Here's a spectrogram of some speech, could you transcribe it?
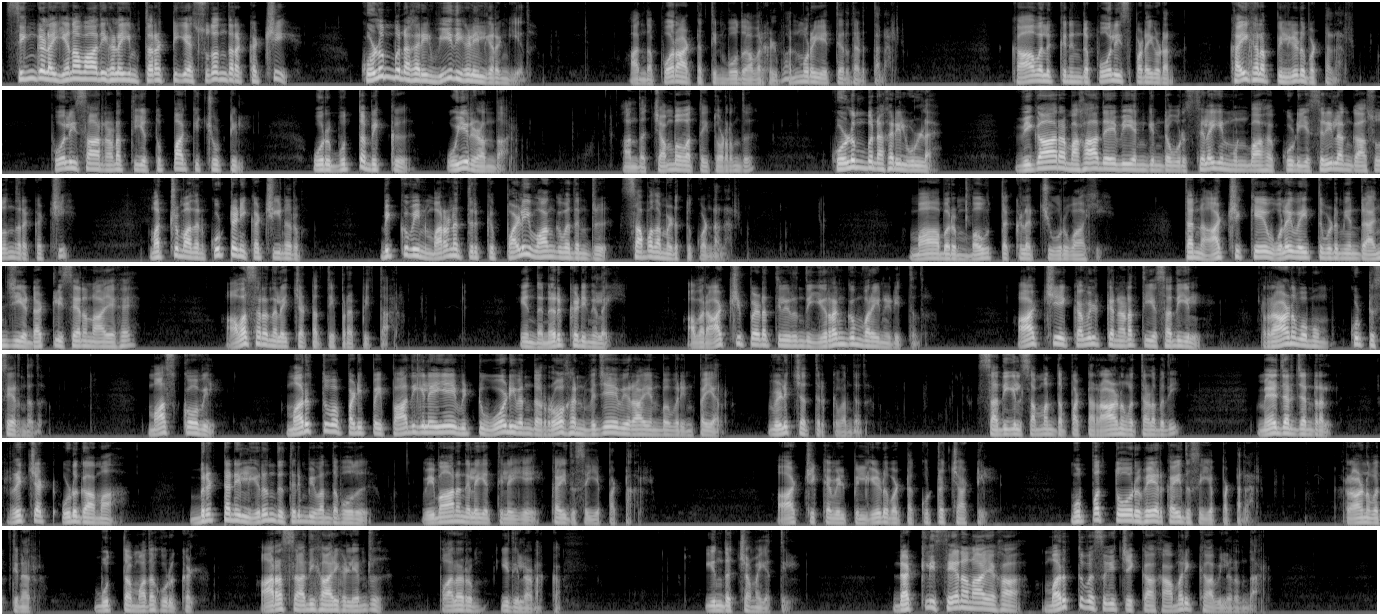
சிங்கள இனவாதிகளையும் திரட்டிய சுதந்திரக் கட்சி கொழும்பு நகரின் வீதிகளில் இறங்கியது. அந்த போராட்டத்தின் போது அவர்கள் வன்முறையை தேர்ந்தெடுத்தனர். காவலுக்கு நின்ற போலீஸ் படையுடன் கைகலப்பில் ஈடுபட்டனர். போலீசார் நடத்திய துப்பாக்கிச் சூட்டில் ஒரு புத்த பிக்கு உயிரிழந்தார். அந்தச் சம்பவத்தைத் தொடர்ந்து கொழும்பு நகரில் உள்ள விகார மகாதேவி என்கின்ற ஒரு சிலையின் முன்பாக கூடிய ஸ்ரீலங்கா சுதந்திரக் கட்சி மற்றும் அதன் கூட்டணி கட்சியினரும் பிக்குவின் மரணத்திற்கு பழி வாங்குவதென்று சபதம் எடுத்துக் கொண்டனர். மாபெரும் பௌத்த கிளர்ச்சி உருவாகி தன் ஆட்சிக்கே உலை வைத்துவிடும் என்று அஞ்சிய டட்லி சேனநாயக அவசர நிலைச் சட்டத்தை பிறப்பித்தார். இந்த நெருக்கடி நிலை அவர் ஆட்சிப்பீடத்திலிருந்து இறங்கும் வரை நீடித்தது. ஆட்சியை கவிழ்க்க நடத்திய சதியில் இராணுவமும் கூட்டு சேர்ந்தது. மாஸ்கோவில் மருத்துவப் படிப்பை பாதியிலேயே விட்டு ஓடி வந்த ரோஹன் விஜயவீரா என்பவரின் பெயர் வெளிச்சத்திற்கு வந்தது. சதியில் சம்பந்தப்பட்ட இராணுவ தளபதி மேஜர் ஜெனரல் ரிச்சர்ட் உடுகாமா பிரிட்டனில் இருந்து திரும்பி வந்தபோது விமான நிலையத்திலேயே கைது செய்யப்பட்டார். ஆட்சி கவிழ்ப்பில் ஈடுபட்ட குற்றச்சாட்டில் முப்பத்தோரு பேர் கைது செய்யப்பட்டனர். இராணுவத்தினர் புத்த மதகுருக்கள் அரசு அதிகாரிகள் என்று பலரும் இதில் அடக்கம். இந்தச் சமயத்தில் டட்லி சேனநாயகா மருத்துவ சிகிச்சைக்காக அமெரிக்காவில் இருந்தார்.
